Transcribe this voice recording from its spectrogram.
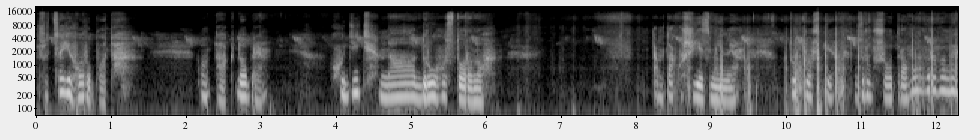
Що це його робота. Отак, добре. Ходіть на другу сторону. Там також є зміни. Тут трошки зрубшого траву вирвали.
